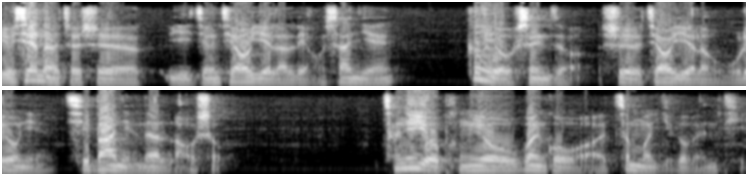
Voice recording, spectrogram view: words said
有些呢，则是已经交易了两三年，更有甚者是交易了五六年、七八年的老手。曾经有朋友问过我这么一个问题：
